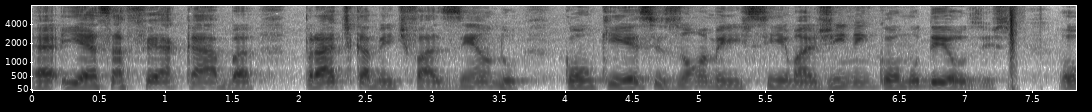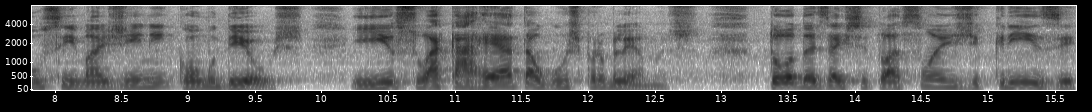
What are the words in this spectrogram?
É, e essa fé acaba praticamente fazendo com que esses homens se imaginem como deuses ou se imaginem como Deus. E isso acarreta alguns problemas. Todas as situações de crise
